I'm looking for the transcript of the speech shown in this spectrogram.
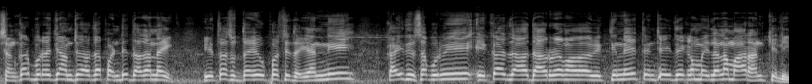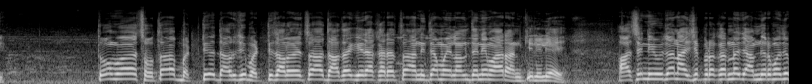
शंकरपुराचे आमचे दादा पंडित दादा नाईक इथं सुद्धा हे उपस्थित आहे. यांनी काही दिवसापूर्वी एका दा दारू व्यक्तीने त्यांच्या इथे एका महिलांना मारहाण केली. तो मग स्वतः भट्टी दारूची भट्टी चालवायचा दादागिऱ्या करायचा आणि त्या महिलांना त्यांनी मारहाण केलेली आहे. असे नियोजन असे प्रकरणं जामनेरमध्ये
